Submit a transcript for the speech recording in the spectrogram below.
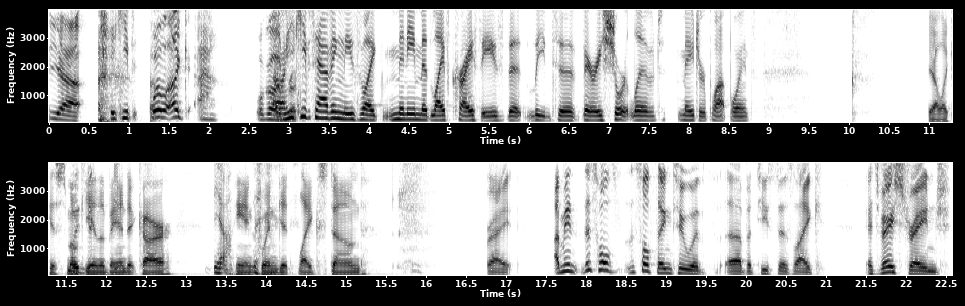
Yeah. He keeps well, like, ah, well, go oh, ahead. he keeps having these like mini midlife crises that lead to very short-lived major plot points. Yeah, like his Smokey and the Bandit car. Yeah. He and Quinn get like stoned. Right. I mean, this whole this whole thing too with uh, Batista is like, it's very strange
